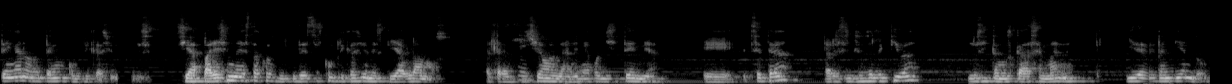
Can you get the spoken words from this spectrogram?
tengan o no tengan complicaciones. Si aparecen de estas, de estas complicaciones que ya hablamos, la transfusión, la anemia policitemia, eh, etcétera, la restricción selectiva, los citamos cada semana. Y dependiendo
